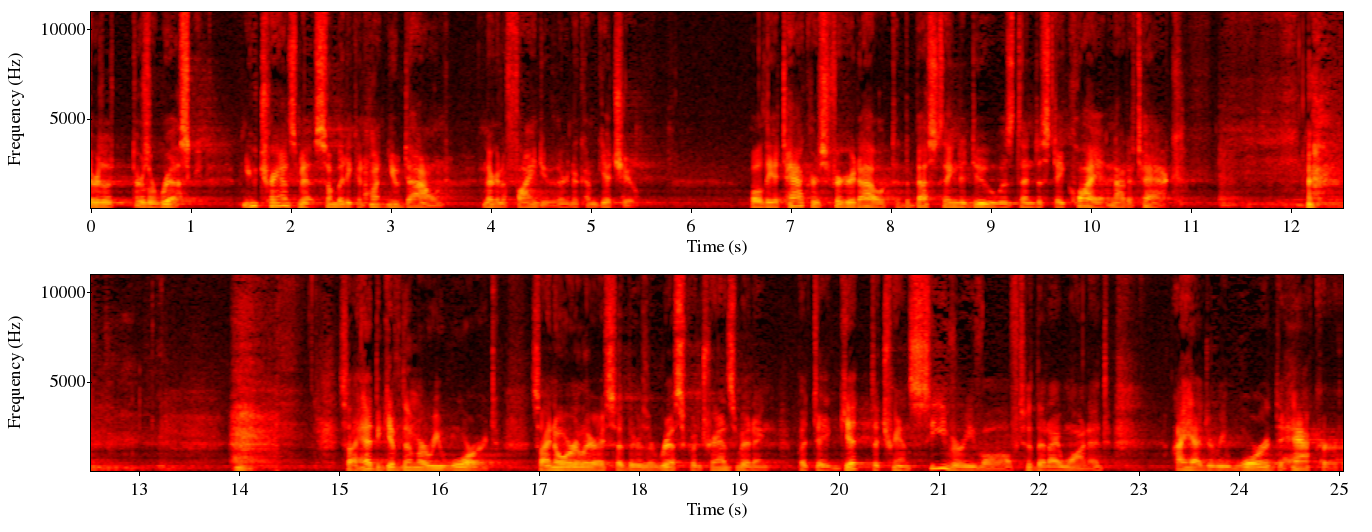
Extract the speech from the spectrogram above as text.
there's a, there's a risk. When you transmit, somebody can hunt you down, and they're going to find you. They're going to come get you. Well, the attackers figured out that the best thing to do was then to stay quiet and not attack. so I had to give them a reward. So I know earlier I said there's a risk when transmitting, but to get the transceiver evolved that I wanted, I had to reward the hacker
